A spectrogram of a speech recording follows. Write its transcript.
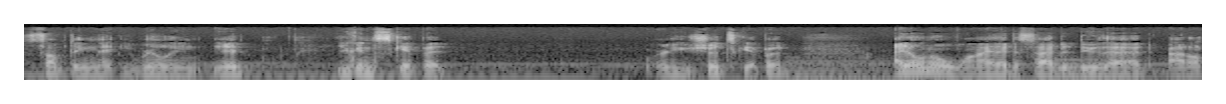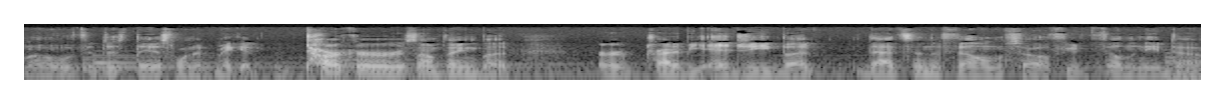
something that you really it you can skip it or you should skip it. I don't know why they decided to do that. I don't know if just, they just wanted to make it darker or something but or try to be edgy but that's in the film so if you feel the need to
